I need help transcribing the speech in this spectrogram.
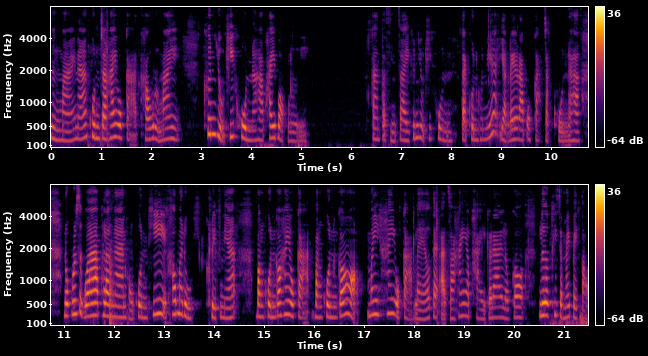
หนึ่งไม้นะ คุณจะให้โอกาสเขาหรือไม่ขึ้นอยู่ที่คุณนะคะไพ่บอกเลย การตัดสินใจขึ้นอยู่ที่คุณ แต่คนคนนี้อยากได้รับโอกาสจากคุณนะคะ นกรู้สึกว่าพลังงานของคนที่เข้ามาดูคลิปเนี้ย บางคนก็ให้โอกาส บางคนก็ไม่ให้โอกาสแล้ว แต่อาจจะให้อภัยก็ได้ แล้วก็เลือกที่จะไม่ไปต่อ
